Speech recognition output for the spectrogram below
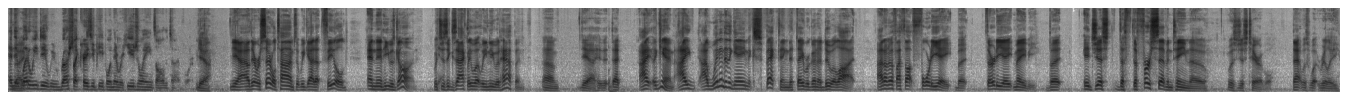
and then Right. what do we do? We rush like crazy people, and there were huge lanes all the time for him. Yeah. Yeah. uh, There were several times that we got upfield and then he was gone, which Yeah. is exactly what we knew would happen. Um, yeah. That, I, again, I, I went into the game expecting that they were going to do a lot. I don't know if I thought 48, but 38 maybe. But it just, the, the first 17, though, was just terrible. That was what really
